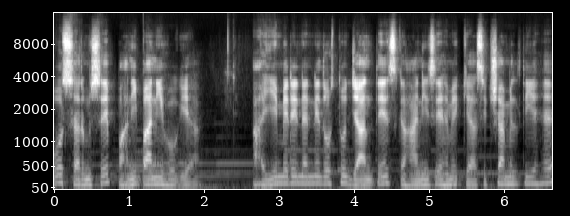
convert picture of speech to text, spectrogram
वो शर्म से पानी पानी हो गया। आइए मेरे नन्हे दोस्तों, जानते हैं इस कहानी से हमें क्या शिक्षा मिलती है।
